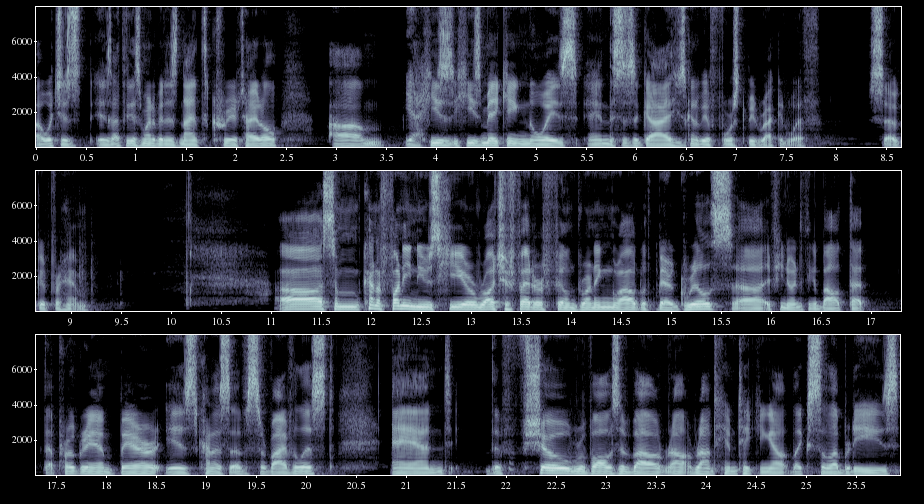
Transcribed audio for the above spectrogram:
uh, which is is I think this might have been his ninth career title. Um, yeah, he's he's making noise, and this is a guy who's going to be a force to be reckoned with. So good for him. Uh, some kind of funny news here. Roger Federer filmed Running Wild with Bear Grylls. Uh, if you know anything about that that program, Bear is kind of a survivalist, and the show revolves about around him taking out like celebrities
